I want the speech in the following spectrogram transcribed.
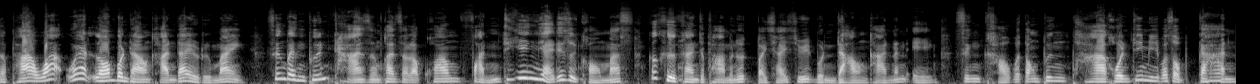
สภาวะแวดล้อมบนดาวอังคารได้หรือไม่ ซึ่งเป็นพื้นฐานสำคัญสำหรับความฝันที่ยิ่งใหญ่ที่สุดของมัส ก็คือการจะพามนุษย์ไปใช้ชีวิตบนดาวอังคารนั่นเอง ซึ่งเขาก็ต้องพึ่งพาคนที่มีประสบการณ์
